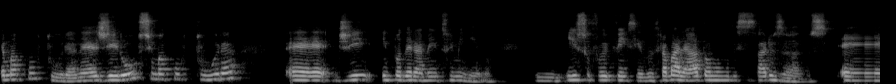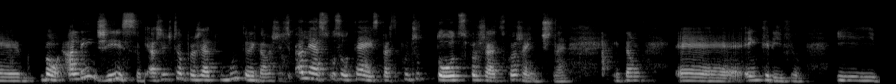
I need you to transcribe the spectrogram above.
é uma cultura, né? Gerou-se uma cultura é, de empoderamento feminino. E isso foi, vem sendo trabalhado ao longo desses vários anos. É, bom, além disso, a gente tem um projeto muito legal. Gente, aliás, os hotéis participam de todos os projetos com a gente, né? Então, é, é incrível. E,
